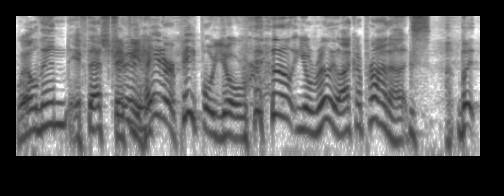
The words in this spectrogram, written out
Well, then, if that's true, if you hate our people you'll you'll really like our products. But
